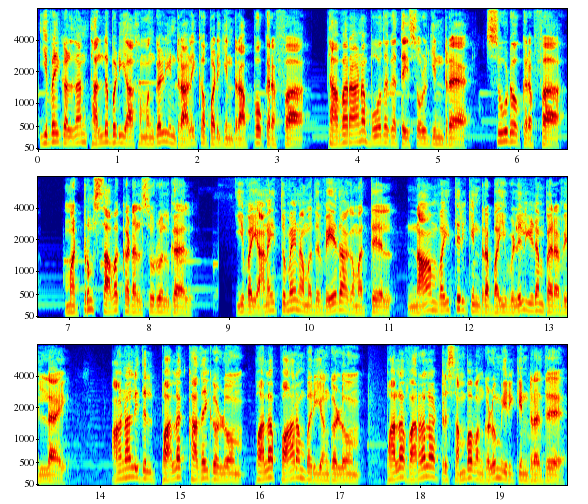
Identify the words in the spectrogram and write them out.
இவைகள்தான் தள்ளுபடி ஆகமங்கள் என்று அழைக்கப்படுகின்ற அப்போகிரஃபா தவறான போதகத்தை சொல்கின்ற சூடோகிரஃபா மற்றும் சவக்கடல் சுருள்கள். இவை அனைத்துமே நமது வேதாகமத்தில் நாம் வைத்திருக்கின்ற பைபிளில் இடம்பெறவில்லை. ஆனால் இதில் பல கதைகளும் பல பாரம்பரியங்களும் பல வரலாற்று சம்பவங்களும் இருக்கின்றது.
